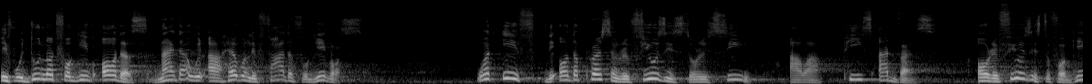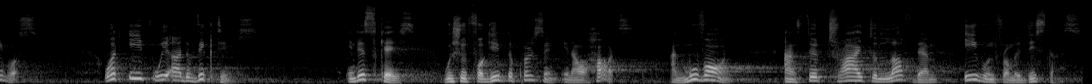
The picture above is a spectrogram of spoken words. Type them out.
If we do not forgive others, neither will our Heavenly Father forgive us. What if the other person refuses to receive our peace advance or refuses to forgive us? What if we are the victims? In this case, we should forgive the person in our hearts and move on and still try to love them even from a distance.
